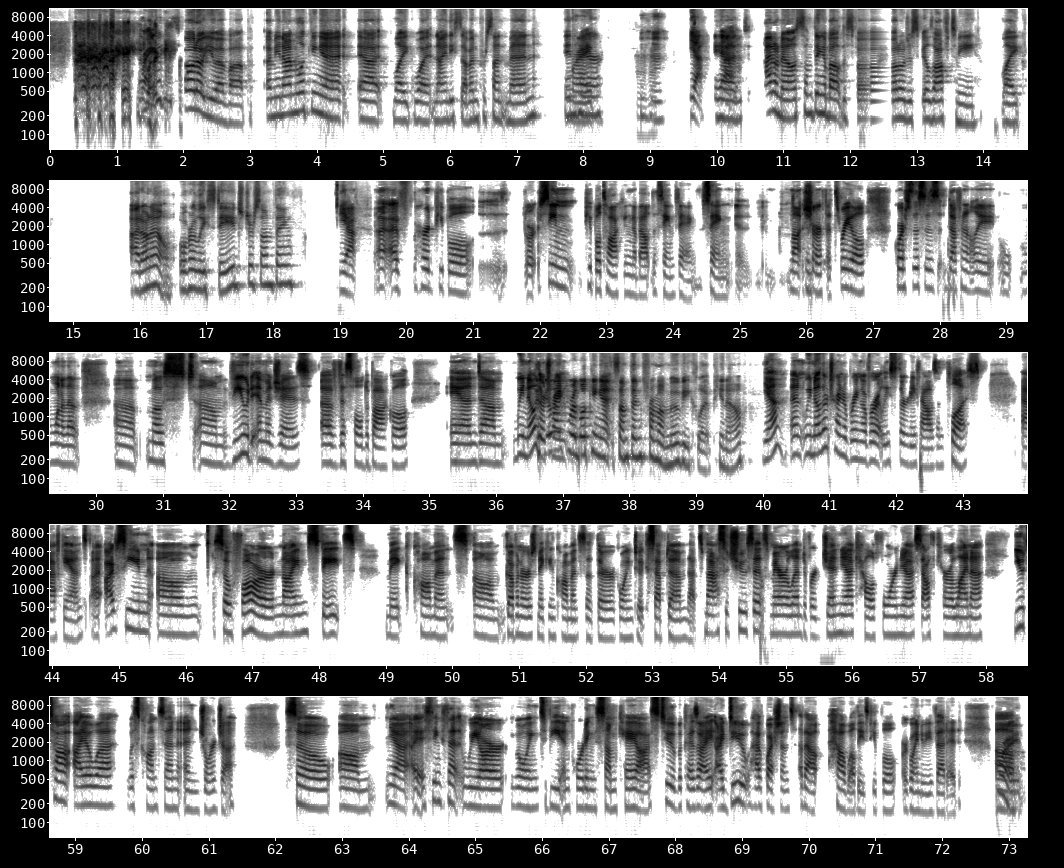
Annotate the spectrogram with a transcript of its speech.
right. Look at this photo you have up. I mean, I'm looking at at like what 97% men in right. here. Mm-hmm. mm-hmm. Yeah. And yeah. I don't know, something about this photo just feels off to me. Like I don't know, overly staged or something. Yeah. I, have heard people uh, or seen people talking about the same thing, saying, uh, not sure if it's real. Of course, this is definitely one of the uh, most um, viewed images of this whole debacle. And um, we know they're trying. Like we're looking at something from a movie clip, you know? Yeah. And we know they're trying to bring over at least 30,000 plus Afghans. I, have seen um, so far nine states make comments, um, governors making comments that they're going to accept them. That's Massachusetts, Maryland, Virginia, California, South Carolina, Utah, Iowa, Wisconsin, and Georgia. So, um, yeah, I think that we are going to be importing some chaos too, because I, I do have questions about how well these people are going to be vetted. Um, right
